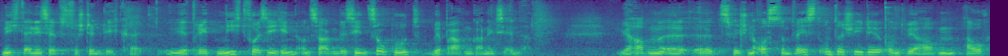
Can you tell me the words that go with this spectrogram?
nicht eine Selbstverständlichkeit. Wir treten nicht vor sie hin und sagen, wir sind so gut, wir brauchen gar nichts ändern. Wir haben äh, äh zwischen Ost und West Unterschiede und wir haben auch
